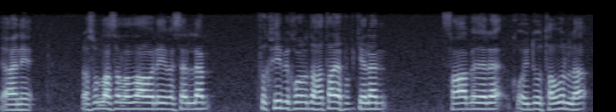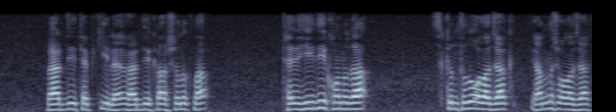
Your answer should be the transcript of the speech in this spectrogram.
Yani Resulullah sallallahu aleyhi ve sellem fıkhi bir konuda hata yapıp gelen sahabelere koyduğu tavırla, verdiği tepkiyle, verdiği karşılıkla tevhidi konuda sıkıntılı olacak, yanlış olacak,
